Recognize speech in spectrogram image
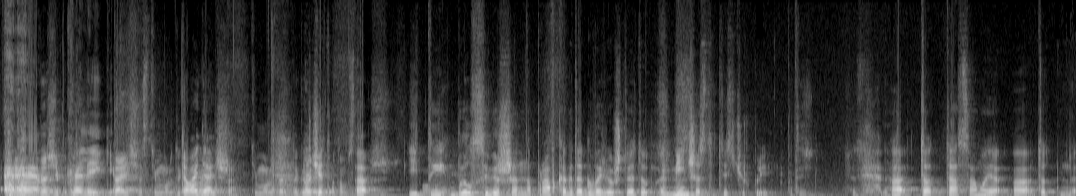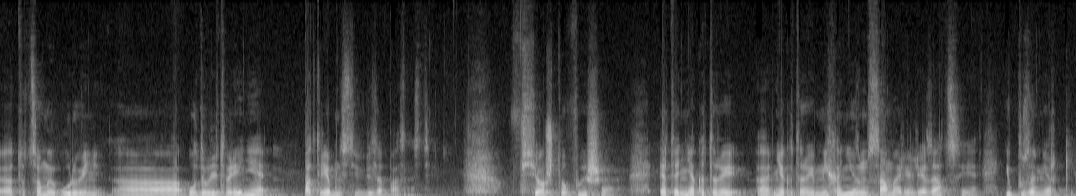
Подожди, подожди. Коллеги. Дай сейчас Тимур Давай дальше. Тимур договорит, Значит, потом а, ставишь. и слово. ты был совершенно прав, когда говорил, что это меньше 100 тысяч рублей. Подожди. Та, та самая, тот, тот самый уровень а, удовлетворения потребностей в безопасности. Все, что выше, это некоторый, а, некоторый механизм самореализации и пузомерки.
